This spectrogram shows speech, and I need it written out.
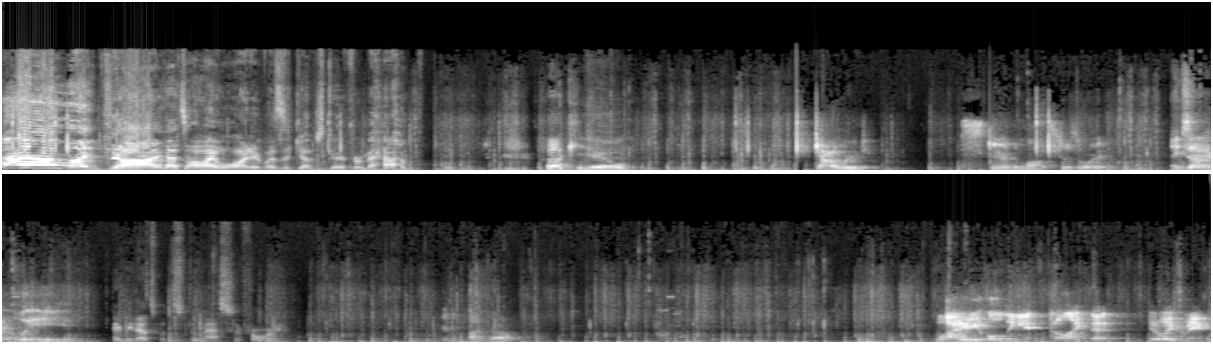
Oh my god, that's all I wanted was a jump scare for map. Fuck you. Coward. Scare the monsters away. Exactly. Maybe that's what the masks are for. We're gonna find out. Why are you holding it? I don't like that. Get away from me.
